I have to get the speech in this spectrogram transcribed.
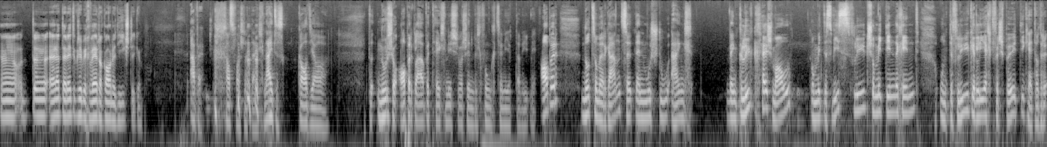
Äh, und, äh, er hat Rede geschrieben, ich wäre da gar nicht eingestiegen. Eben, ich kann es fast nicht denken. Nein, das geht ja. Nur schon aberglaubentechnisch wahrscheinlich funktioniert da nicht mehr. Aber noch zum Ergänzen, dann musst du eigentlich, wenn du Glück hast, mal, und mit der Swiss fliegst schon mit deinen Kind und der Flüger leicht Verspätung hat oder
